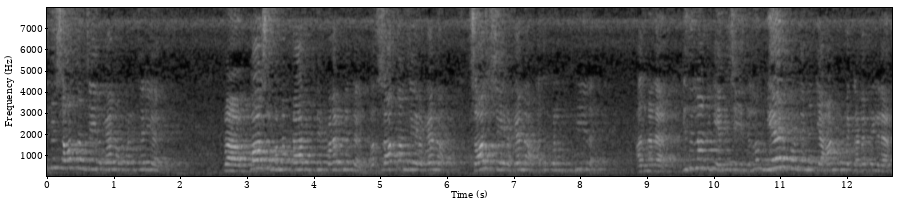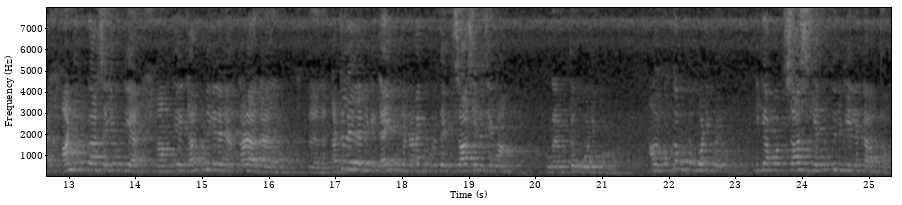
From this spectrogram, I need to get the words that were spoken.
இது சாத்தான் செய்யற வேலை உங்களுக்கு தெரியாது இப்ப உபவாசம் பண்ணக்கூடாது இப்படி பழகுங்க அது சாத்தான் செய்யற சால்வ் செய்யற வேலை அது உங்களுக்கு புரியல. அதனால இதெல்லாம் நீங்க என்ன செய்ய இதெல்லாம் மேற்கொண்டு நீங்க ஆண்டவருடைய கடமைகளை ஆண்டுக்காக செய்யக்கூடிய வந்து கற்பனைகளை கட்டளையில நீங்க கை கொண்டு நடக்கும் பொழுது என்ன செய்வான்? உங்களை விட்டு ஓடி போவான். அவன் பக்கப்பட்டு ஓடி போயிடுவான். நீங்க அப்போ சாட்சி எதிர்த்து நீங்க இல்லைன்ற அர்த்தம்.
